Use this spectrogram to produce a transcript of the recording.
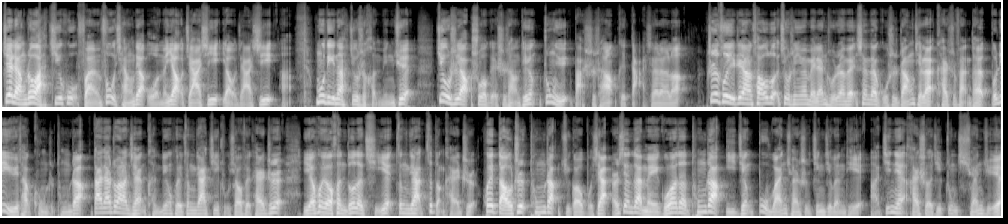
这两周啊，几乎反复强调我们要加息，要加息啊，目的呢就是很明确，就是要说给市场听，终于把市场给打下来了。之所以这样操作，就是因为美联储认为现在股市涨起来开始反弹，不利于它控制通胀。大家赚了钱，肯定会增加基础消费开支，也会有很多的企业增加资本开支，会导致通胀居高不下。而现在美国的通胀已经不完全是经济问题啊，今年还涉及中期选举。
